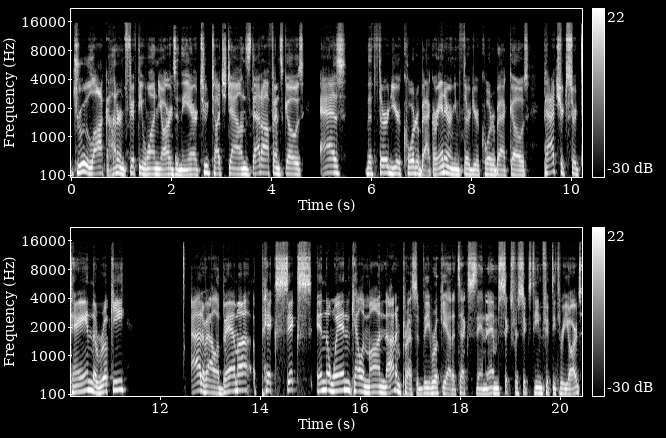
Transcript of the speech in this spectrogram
Drew Lock, 151 yards in the air, two touchdowns. That offense goes as the third year quarterback or entering third year quarterback goes. Patrick Surtain, the rookie, out of Alabama, a pick six in the win. Kellen Mond, not impressive. The rookie out of Texas A&M, six for 16, 53 yards.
